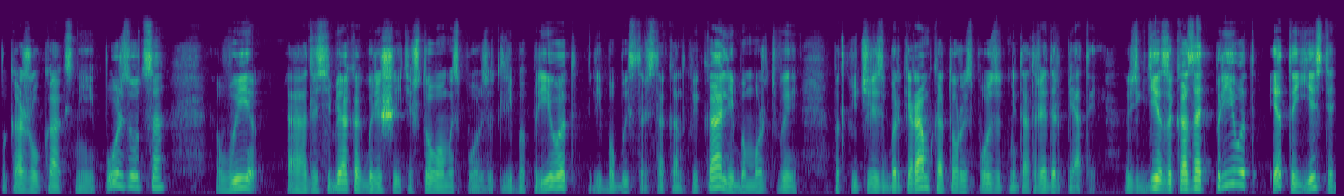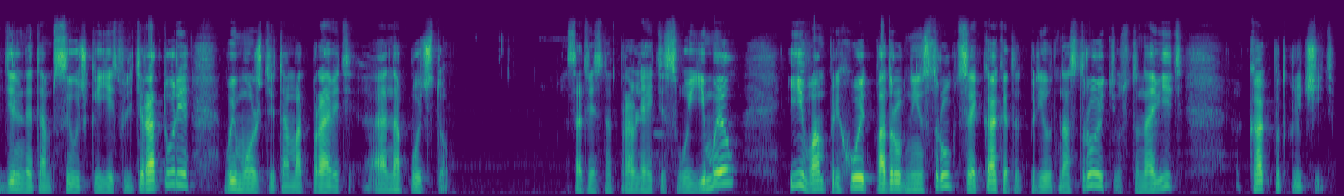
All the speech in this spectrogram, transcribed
покажу, как с ней пользоваться. Вы а, для себя как бы решите, что вам используют. Либо привод, либо быстрый стакан квика, либо может вы подключились к баркерам, которые используют MetaTrader 5. То есть где заказать привод, это есть отдельная там ссылочка есть в литературе. Вы можете там отправить а, на почту. Соответственно, отправляете свой e-mail и вам приходит подробная инструкция, как этот привод настроить, установить, как подключить.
